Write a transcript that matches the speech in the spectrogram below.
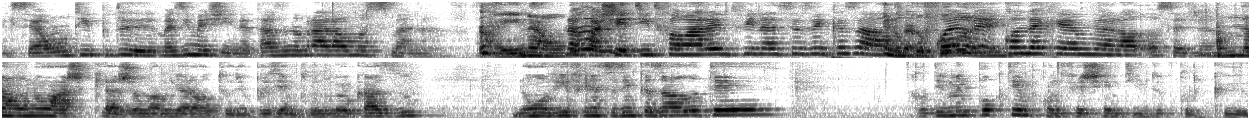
Isso é um tipo de. Mas imagina, estás a namorar há uma semana. Aí não. Não faz sentido falarem de finanças em casal. Eu nunca quando, falei. é, quando é que é a melhor. Ou seja, Não, não acho que haja uma melhor altura. Por exemplo, no meu caso, não havia finanças em casal até relativamente pouco tempo, quando fez sentido, porque.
